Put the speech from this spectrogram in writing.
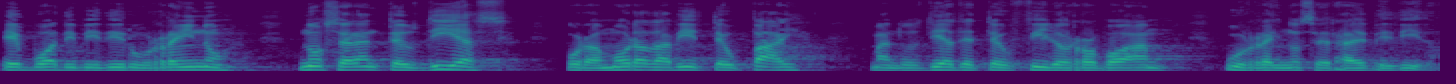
Eu vou dividir o reino, não serão teus dias, por amor a David, teu pai, mas nos días de teu filho Roboam, o reino será dividido.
